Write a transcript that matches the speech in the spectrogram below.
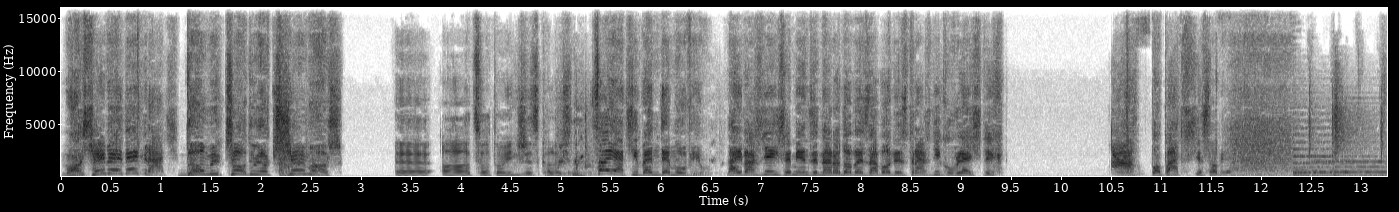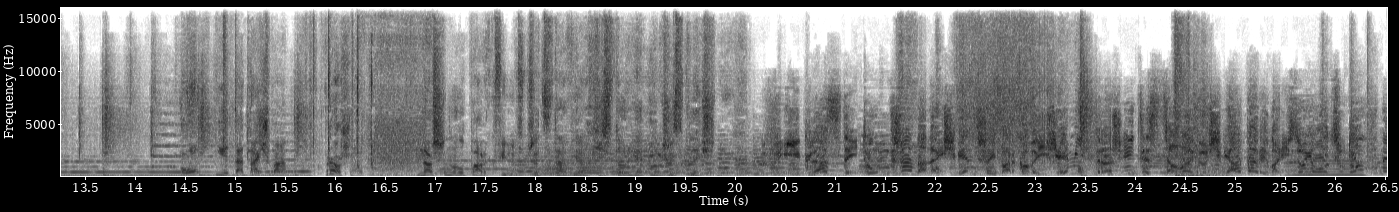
Musimy wygrać! Damy czadu jak się masz! E, a co to igrzyska leśne? Co ja ci będę mówił? Najważniejsze międzynarodowe zawody strażników leśnych. A, popatrzcie sobie. O, nie ta taśma. Proszę. National Park Films przedstawia historia Igrzysk Leśnych. W iglastej tundrze na najświętszej parkowej ziemi strażnicy z całego świata rywalizują o cudowny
